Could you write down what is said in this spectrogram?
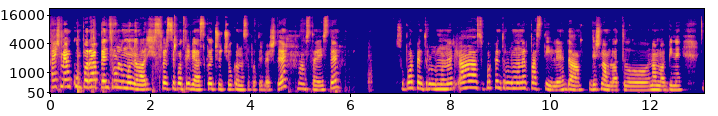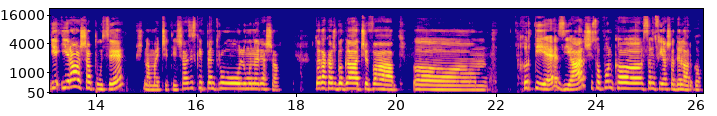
Aici mi-am cumpărat pentru lumânări. Sper să se potrivească. Ciuciu, că nu se potrivește. Asta este. Suport pentru lumânări. A, suport pentru lumânări pastile. Da, deci n-am luat, uh, n-am luat bine. E, erau așa puse și n-am mai citit și am zis că e pentru lumânări așa. Doar dacă aș băga ceva uh, hârtie, ziar și să o pun că să nu fie așa de largă,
